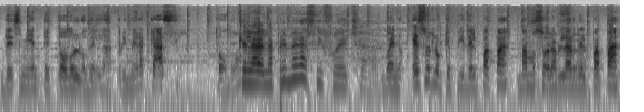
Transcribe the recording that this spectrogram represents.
desmiente todo lo de la primera, casi todo. Que la, la primera sí fue hecha. Bueno, eso es lo que pide el papá. Vamos ahora a hablar del papá.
